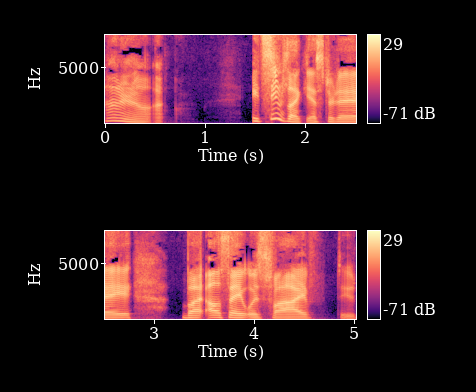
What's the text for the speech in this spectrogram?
I don't know. I- It seems like yesterday, but I'll say it was 5 to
